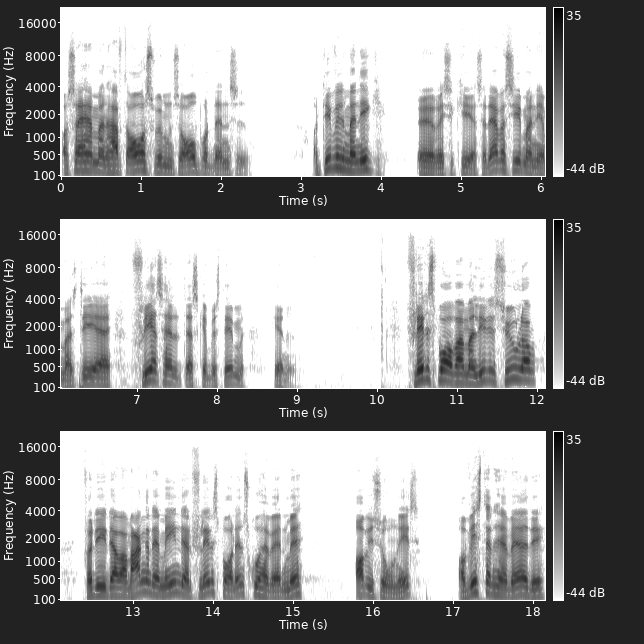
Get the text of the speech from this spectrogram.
og så havde man haft oversvømmelse over på den anden side. Og det vil man ikke øh, risikere. Så derfor siger man, at altså, det er flertal, der skal bestemme hernede. Flensborg var man lidt i tvivl om, fordi der var mange, der mente, at Flensborg den skulle have været med op i zone 1. Og hvis den havde været det,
